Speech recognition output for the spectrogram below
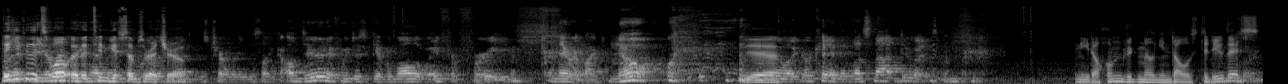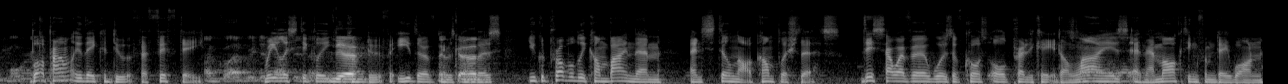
Thank you for the 12 or the that 10 gift subs retro. Was Charlie was like, I'll do it if we just give them all away for free. And they were like, no. They're Yeah. like, okay, then let's not do it. need a $100 million to do this, but apparently they could do it for 50 I'm glad we did. not do Realistically, you Yeah. couldn't do it for either of Thank those God. numbers. You could probably combine them and still not accomplish this. This, however, was of course all predicated on lies, and their marketing from day one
